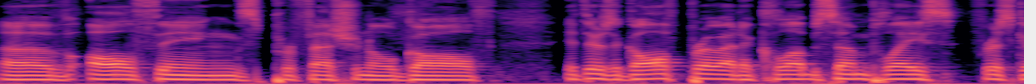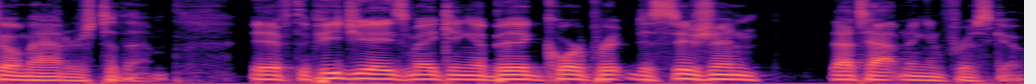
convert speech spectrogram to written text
of all things professional golf. If there's a golf pro at a club someplace, Frisco matters to them. If the PGA is making a big corporate decision, that's happening in Frisco.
